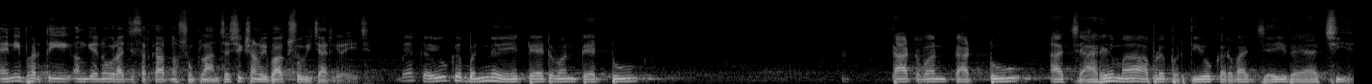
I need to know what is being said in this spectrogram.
એની ભરતી અંગેનો રાજ્ય સરકારનો શું પ્લાન છે? શિક્ષણ વિભાગ શું વિચારી રહી છે? મેં કહ્યું કે બંને TET one TET two TAT one TAT two આ ચારેમાં આપણે ભરતીઓ કરવા જઈ રહ્યા છીએ.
